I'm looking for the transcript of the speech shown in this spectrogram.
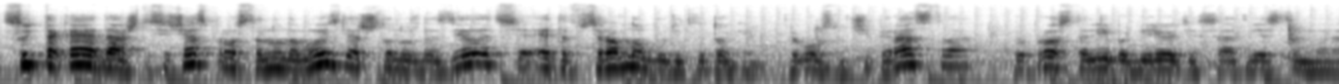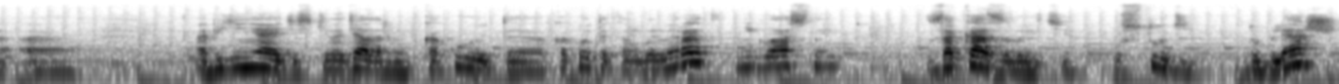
Суть такая, да, что сейчас просто, ну, на мой взгляд, что нужно сделать, это все равно будет в итоге, в любом случае, пиратство. Вы просто либо берете, соответственно, э, объединяетесь кинотеатрами в, какую-то, в какой-то конгломерат негласный, заказываете у студий дубляж,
